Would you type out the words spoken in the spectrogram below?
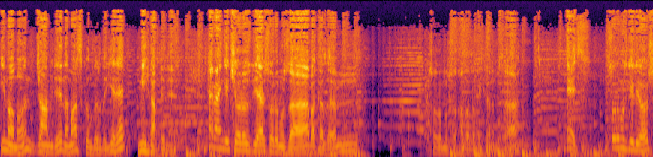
İmamın camide namaz kıldırdığı yere mihrap denir. Hemen geçiyoruz diğer sorumuza. Bakalım. Sorumuzu alalım ekranımıza. Evet sorumuz geliyor.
